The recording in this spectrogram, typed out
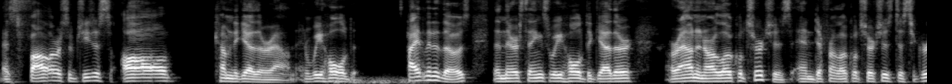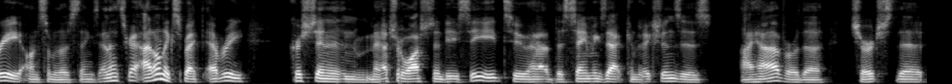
as followers of Jesus, all come together around, and we hold tightly to those, then there are things we hold together around in our local churches, and different local churches disagree on some of those things. And that's great. I don't expect every Christian in Metro Washington, D.C. to have the same exact convictions as I have or the church that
